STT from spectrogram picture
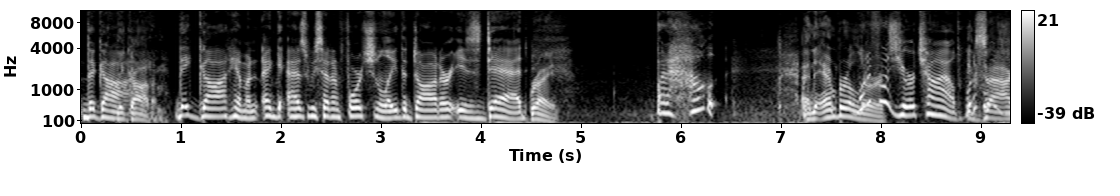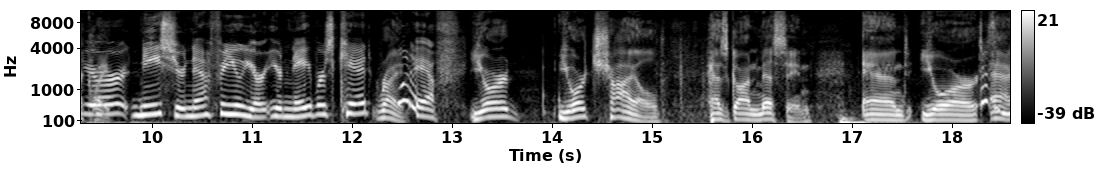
the guy. They got him. They got him, and as we said, unfortunately, the daughter is dead. Right. But how? An Amber Alert. What if it was your child? What Exactly. if it was your niece, your nephew, your your neighbor's kid? Right. What if? your your child has gone missing and your Doesn't ex,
